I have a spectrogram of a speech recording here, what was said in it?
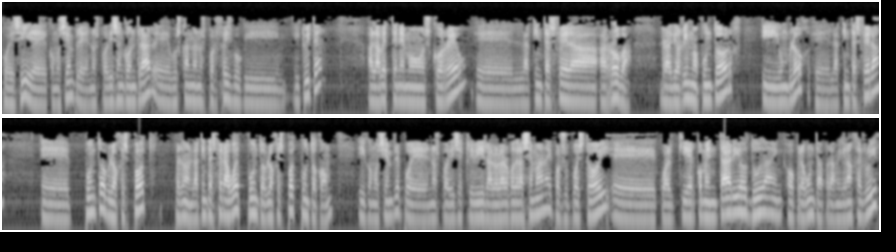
Pues sí, eh, como siempre, nos podéis encontrar eh, buscándonos por Facebook y, Twitter. A la vez tenemos correo, la quinta esfera arroba radioritmo.org y un blog, eh, la quinta esfera, eh, punto blogspot, perdón, la quinta esfera web punto blogspot.com y como siempre pues nos podéis escribir a lo largo de la semana y por supuesto hoy eh, cualquier comentario, duda o pregunta para Miguel Ángel Ruiz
